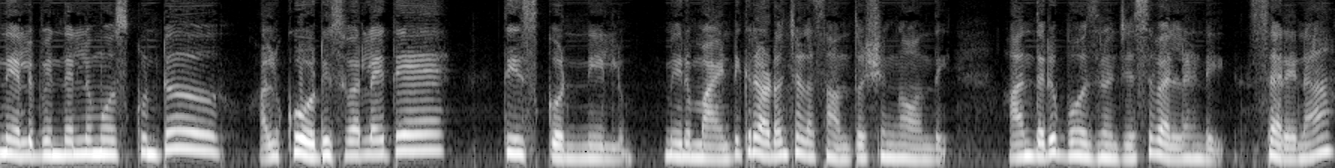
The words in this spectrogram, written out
నీళ్ళ బిందెల్ని మోసుకుంటూ వాళ్ళు కోటీశ్వర్లైతే తీసుకోండి నీళ్ళు మీరు మా ఇంటికి రావడం చాలా సంతోషంగా ఉంది. అందరూ భోజనం చేసి వెళ్ళండి. సరేనా?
